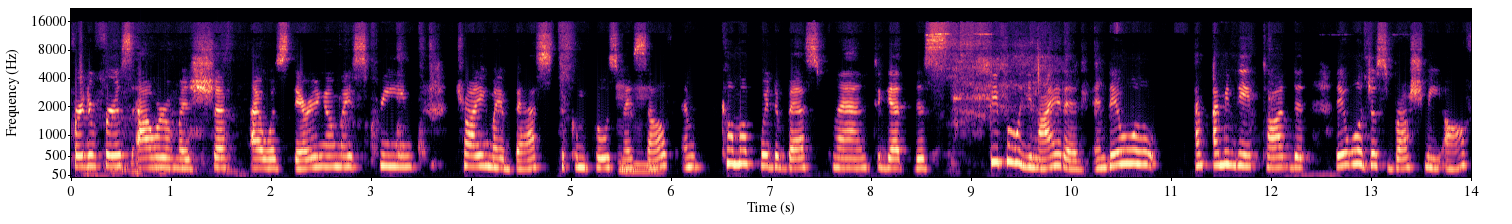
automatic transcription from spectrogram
For the first hour of my shift, I was staring on my screen, trying my best to compose mm-hmm. myself and come up with the best plan to get this people united. And they will, I, mean, they thought that they will just brush me off.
